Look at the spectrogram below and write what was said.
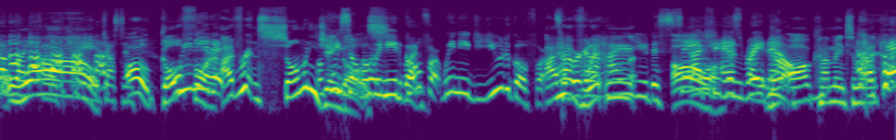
I'm like, wow. okay, Justin. oh, go for need it. I've written so many jingles. okay, so Oh, we need one. go for it. We need you to go for it. I so have we're going to hire you to oh. sing Oh. Actually, and just write right it. They're all coming to my Okay,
